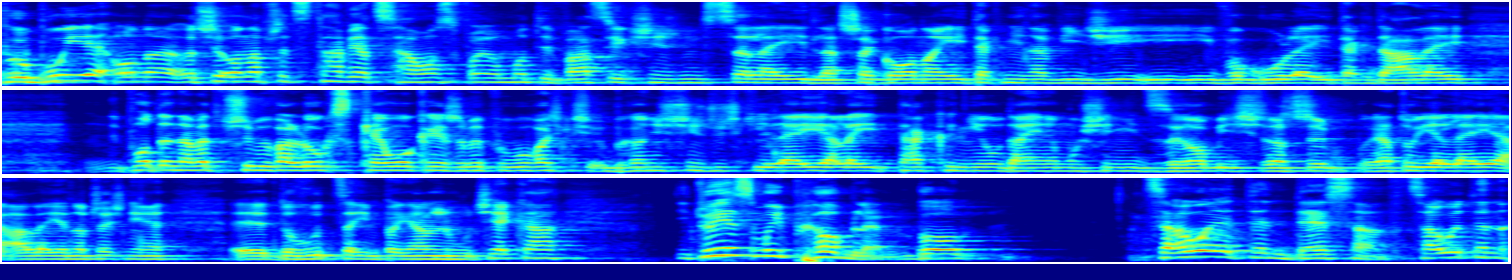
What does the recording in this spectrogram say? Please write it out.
próbuje ona, znaczy ona przedstawia całą swoją motywację księżniczce Lei, dlaczego ona jej tak nienawidzi i, i w ogóle i tak dalej. Potem nawet przybywa Luke Skywalker, żeby próbować bronić księżniczki Lei, ale i tak nie udaje mu się nic zrobić. Znaczy ratuje Leję, ale jednocześnie e, dowódca imperialny ucieka. I tu jest mój problem, bo cały ten desant, cały ten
